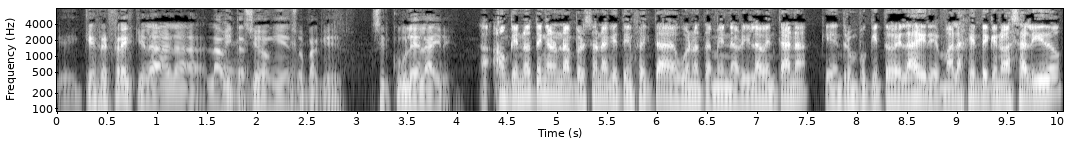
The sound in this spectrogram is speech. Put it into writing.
eh, que refresque la, la, la habitación y eso para que circule el aire. Aunque no tengan una persona que esté infectada, es bueno también abrir la ventana, que entre un poquito del aire. Más la gente que no ha salido,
